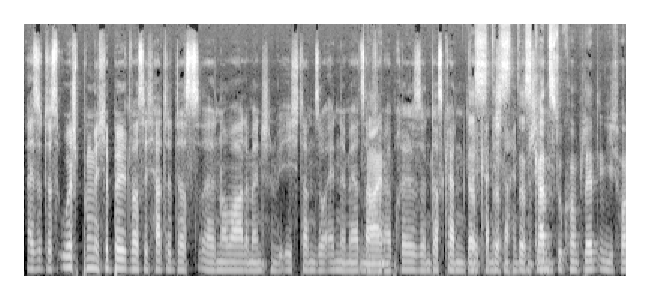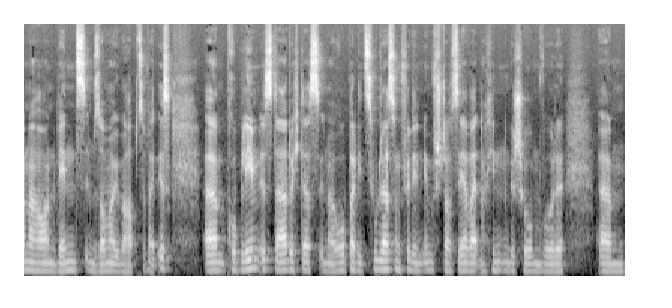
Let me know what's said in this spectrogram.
Also das ursprüngliche Bild, was ich hatte, dass äh, normale Menschen wie ich dann so Ende März, Anfang. April sind, das kann, Das, kann ich das, nach hinten das kannst du komplett in die Tonne hauen, wenn es im Sommer überhaupt soweit ist. Ähm, Problem ist dadurch, dass in Europa die Zulassung für den Impfstoff sehr weit nach hinten geschoben wurde. Ähm,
